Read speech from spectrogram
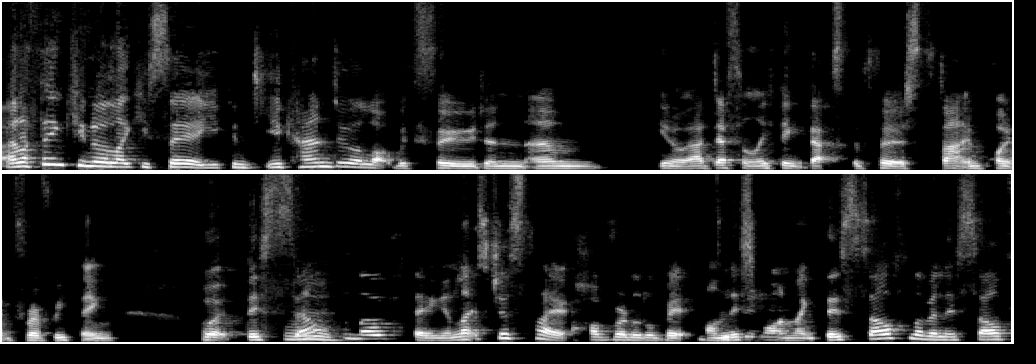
And I think you know, like you say, you can you can do a lot with food, and um, you know, I definitely think that's the first starting point for everything. But this self love mm. thing, and let's just like hover a little bit on this one, like this self love and this self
